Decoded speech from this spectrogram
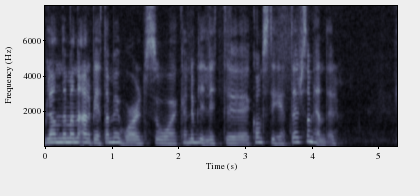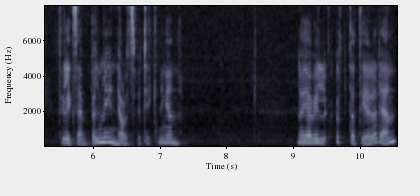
Ibland när man arbetar med Word så kan det bli lite konstigheter som händer. Till exempel med innehållsförteckningen. När jag vill uppdatera den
